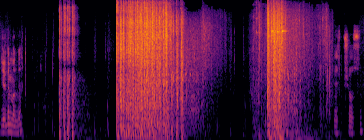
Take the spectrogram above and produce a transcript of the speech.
Girdim önden. Geçmiş olsun.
